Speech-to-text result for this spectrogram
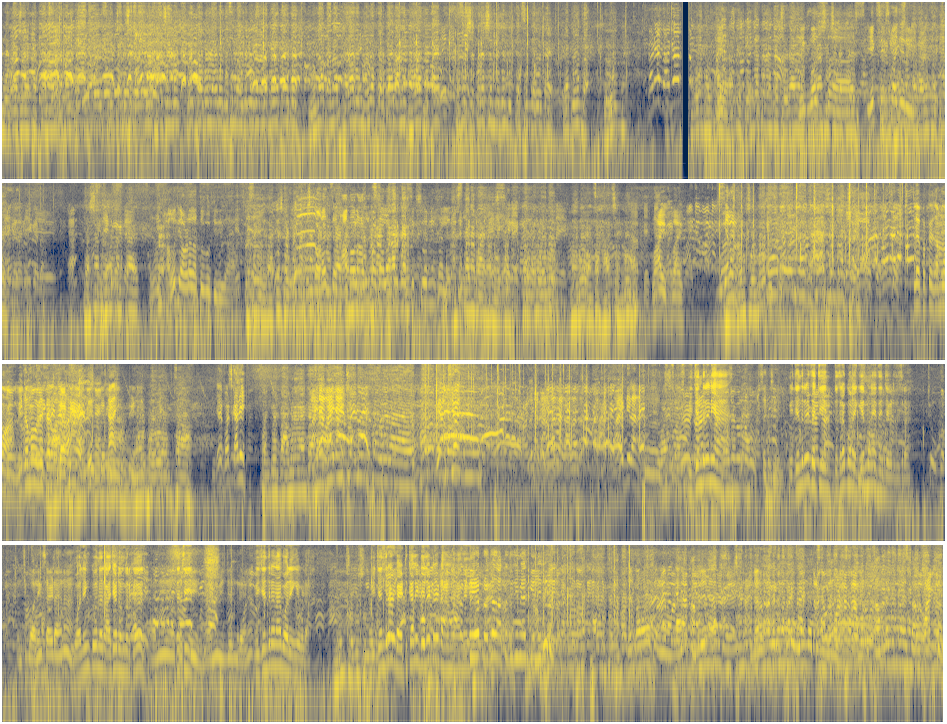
मोठा चेहरा फटका प्रयत्न होतो. उन्हात अनात खेळाडू मेहनत करतायत आणि धावा तसं क्षेत्ररक्षण देखील सुंदर होत या दोन दोन आहे. एक सिक्स पाहिजे करतायत. धावत एवढा जातो बघ राकेश बॉल दहा बॉल अजून पाठायला सिक्स वर नाही झाले असताना मारला नव्हता. दरम्यान वैभव वैभव यांचा हा चेंडू वाईट वाईट गेला आणि चेंडू फक्त जमवा. मी जमवले सर्व नाही. वैभव यांचा संकेत डांबरे यांच्या चेंडू उसळलेला आहे. विजेंद्रनी हा. सचिन विजेंद्र सचिन. दुसरा कोण आहे? गेम नाही त्यांच्याकडे दुसरा. त्यांची बॉलिंग साईड आहे ना. बॉलिंग कोण? राजा डोंगरकर. आणि सचिन. आणि विजेंद्र आहे ना. विजेंद्र नाही बॉलिंग एवढा. विजेंद्र बॅट खाली डेलेट आहे हे प्रज्वल आता तुझी मॅच गेली रे. थांबले ना गरम नाही गरम नाही होऊन जातो थांबला की नाही सांगतो.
